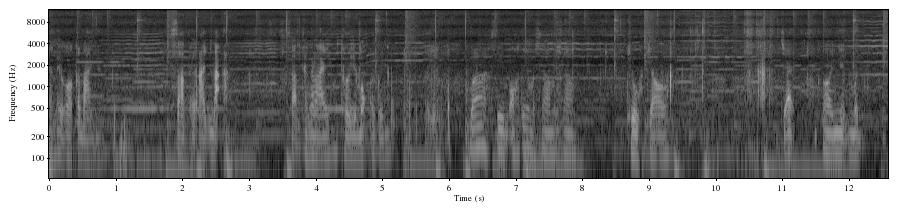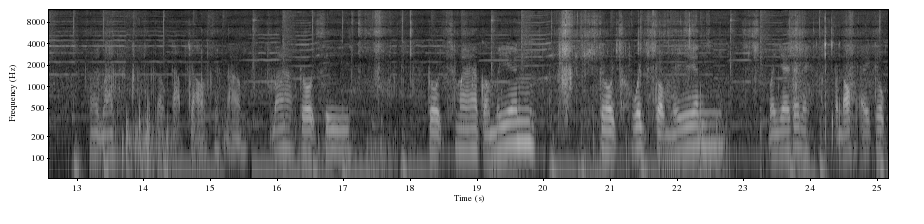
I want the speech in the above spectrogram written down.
អានេះក៏ក្តាញ់សត្វឲ្យអាចដាក់សត្វចង្រៃធ្វើជាបុកឲ្យវិញបាទស៊ីមអស់ទេមួយឆ្នាំមួយឆ្នាំ ជុះចោលចែកឲ្យញាតិមិត្តហើយបាទត្រូវកាប់ចោលផ្ទះដើមបាទក្រូចស៊ីក្រូចស្មាក៏មានក្រូចខ្វិចក៏មានបើនិយាយទៅនេះបដោះអីគ្រប់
